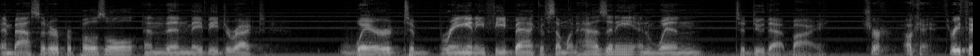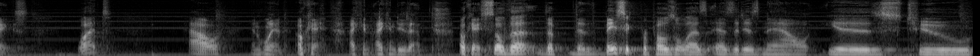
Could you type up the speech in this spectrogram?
ambassador proposal and then maybe direct where to bring any feedback if someone has any and when to do that by? Sure. Okay. Three things. What, how, and when. Okay, I can I can do that. Okay. So the the, the basic proposal as as it is now is to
